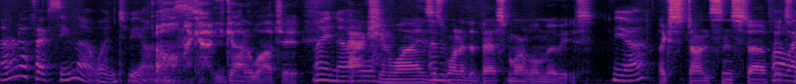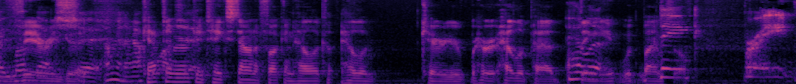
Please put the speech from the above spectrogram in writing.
I don't know if I've seen that one, to be honest. Oh my god, you gotta watch it. I know. Action wise, is um, one of the best Marvel movies. Yeah? Like stunts and stuff. Oh, It's I love very that good. shit. I'm gonna have Captain to watch America it. takes down a fucking heli heli carrier, her helipad Heli- thingy with, by himself. Think, brain.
